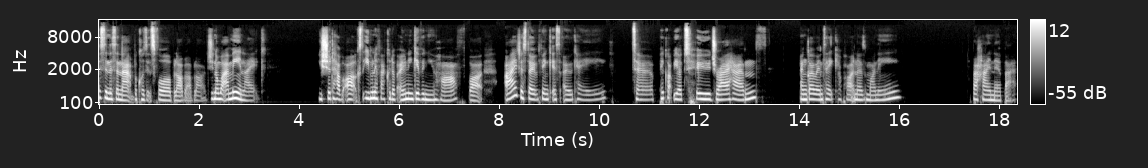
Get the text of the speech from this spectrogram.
this and this and that because it's for blah blah blah. Do you know what I mean? Like you should have asked, even if I could have only given you half, but I just don't think it's okay to pick up your two dry hands and go and take your partner's money behind their back.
